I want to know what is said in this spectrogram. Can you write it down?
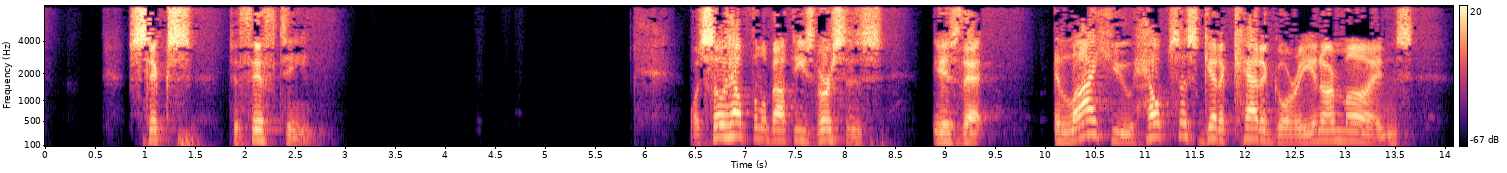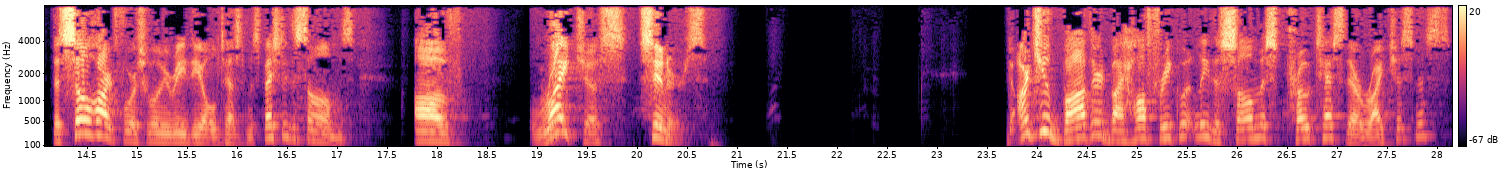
6 to 15. What's so helpful about these verses is that Elihu helps us get a category in our minds that's so hard for us when we read the Old Testament, especially the Psalms, of righteous sinners. Aren't you bothered by how frequently the psalmists protest their righteousness?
